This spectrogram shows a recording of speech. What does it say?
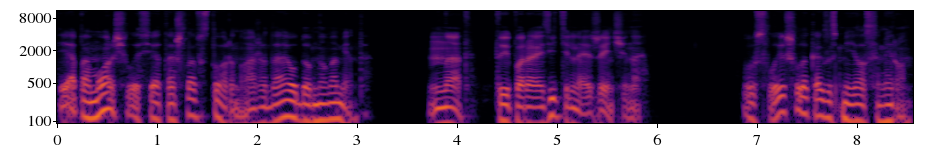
Я поморщилась и отошла в сторону, ожидая удобного момента. «Над, ты поразительная женщина», Услышала, как засмеялся Мирон.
